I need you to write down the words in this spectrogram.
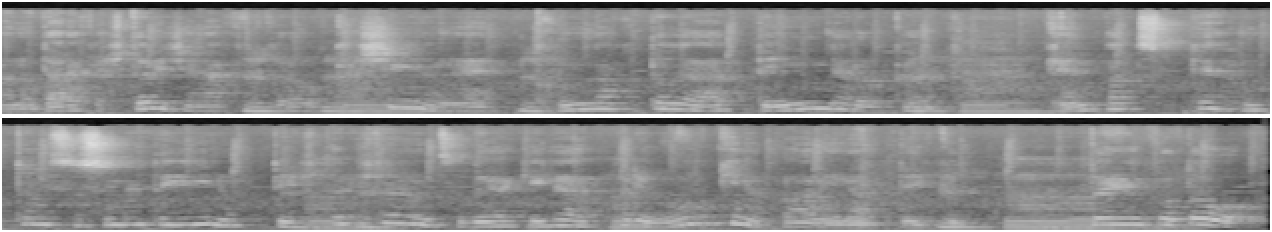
あの誰か一人じゃなくてこれおかしいよね、うん、こんなことがあっていいんだろうか、うん、原発って本当に進めていいの？って一人一人のつぶやきがやっぱり大きなパワーになっていく、ということを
